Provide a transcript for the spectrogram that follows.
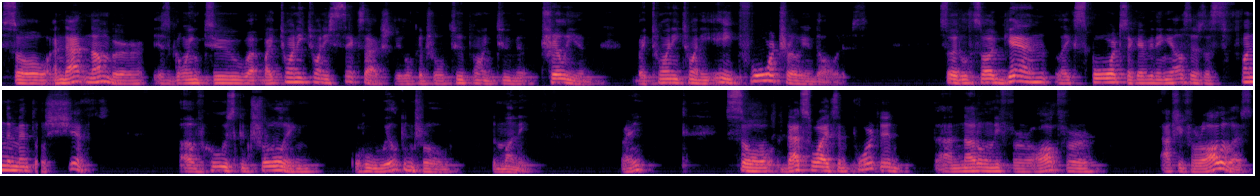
So, and that number is going to, uh, by 2026, actually, they'll control 2.2 trillion. By 2028, $4 trillion. So, so again, like sports, like everything else, there's this fundamental shift of who's controlling or who will control the money, right? So that's why it's important, uh, not only for all, for actually for all of us,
